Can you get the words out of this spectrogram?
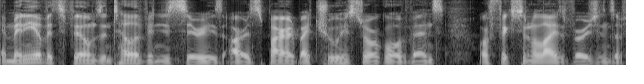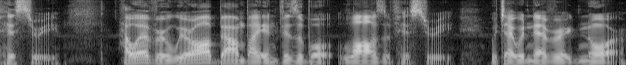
and many of its films and television series are inspired by true historical events or fictionalized versions of history. However, we are all bound by invisible laws of history, which I would never ignore.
